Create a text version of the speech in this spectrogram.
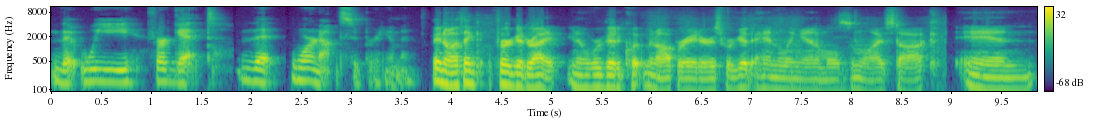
that we forget that we're not superhuman. You know, I think for a good right, you know, we're good equipment operators, we're good at handling animals and livestock. And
